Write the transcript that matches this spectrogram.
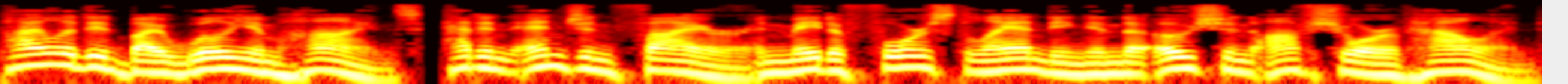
piloted by William Hines, had an engine fire and made a forced landing in the ocean offshore of Howland.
